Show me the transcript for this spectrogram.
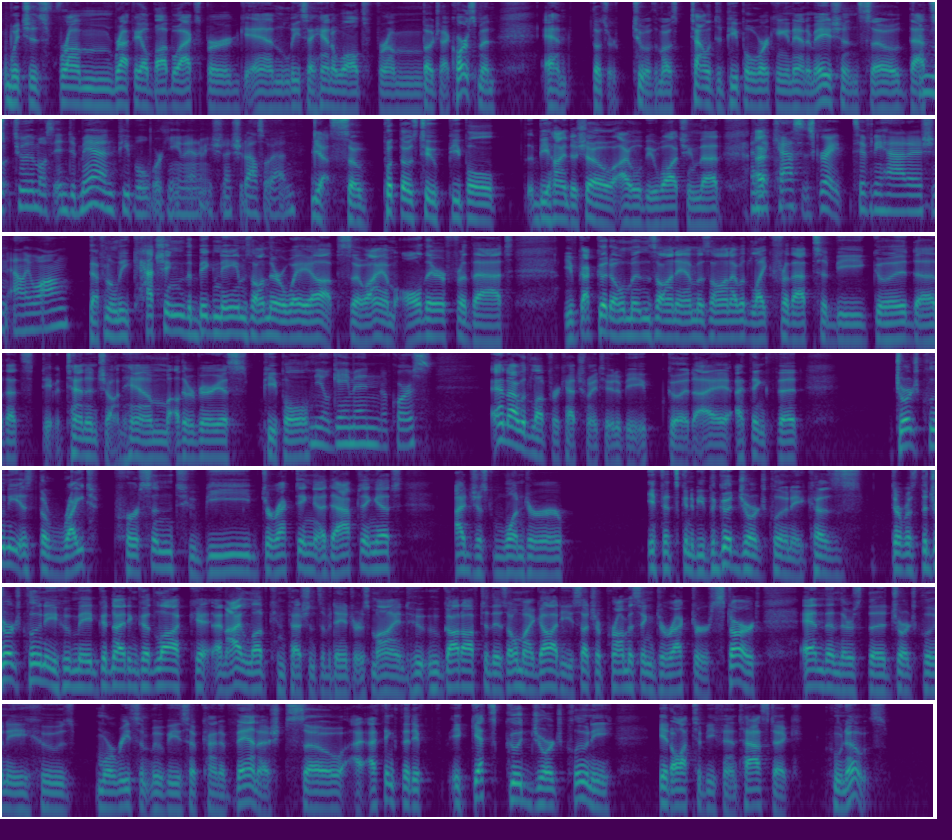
which is from Raphael Bob Waksberg and Lisa Hanawalt from BoJack Horseman, and those are two of the most talented people working in animation. So that's And two of the most in demand people working in animation, I should also add. yes. So put those two people behind a show, I will be watching that. And I- the cast is great. Tiffany Haddish and Ali Wong. definitely catching the big names on their way up. So I am all there for that. You've got Good Omens on Amazon. I would like for that to be good. Uh, that's David Tennant, Jon Hamm, other various people. Neil Gaiman, of course. and I would love for Catch 22 to be good. I, I think that George Clooney is the right person to be directing, adapting it. I just wonder if it's going to be the good George Clooney because there was the George Clooney who made Good Night and Good Luck, and I love Confessions of a Dangerous Mind, who, who got off to this, oh my God, he's such a promising director start. And then there's the George Clooney whose more recent movies have kind of vanished. So I, I think that if it gets good George Clooney, it ought to be fantastic. Who knows?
